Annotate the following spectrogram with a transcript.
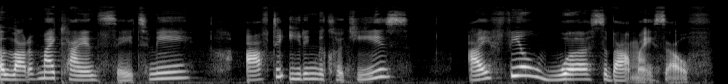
A lot of my clients say to me, after eating the cookies, I feel worse about myself.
